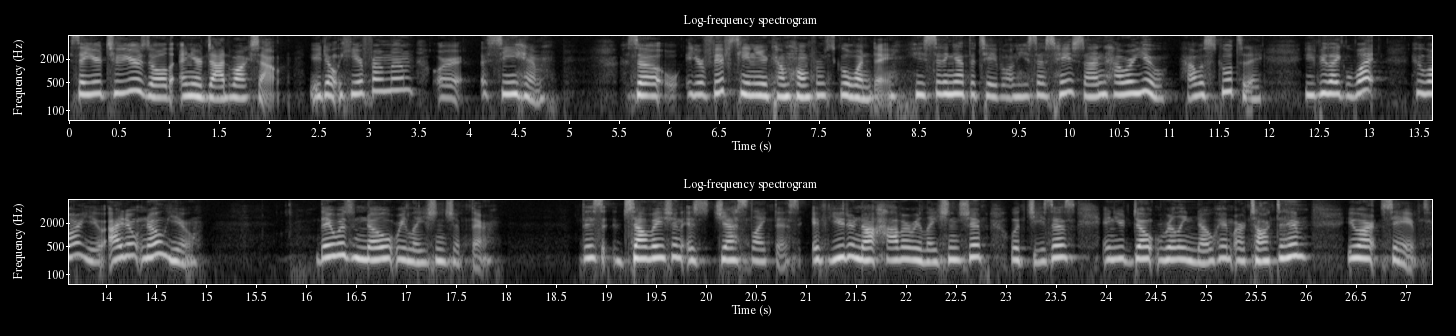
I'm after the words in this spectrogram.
Say you're 2 years old and your dad walks out. You don't hear from him or see him. So you're 15 and you come home from school one day. He's sitting at the table and he says, Hey, son, how are you? How was school today? You'd be like, What? Who are you? I don't know you. There was no relationship there. This salvation is just like this. If you do not have a relationship with Jesus and you don't really know him or talk to him, you aren't saved.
